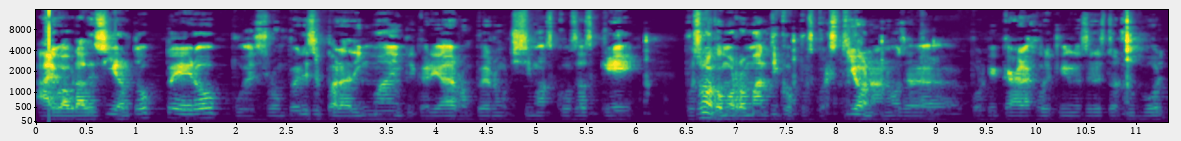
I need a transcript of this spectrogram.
Algo habrá de cierto, pero pues romper ese paradigma implicaría romper muchísimas cosas que pues uno como romántico pues cuestiona, ¿no? O sea, ¿por qué carajo le quieren hacer esto al fútbol?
